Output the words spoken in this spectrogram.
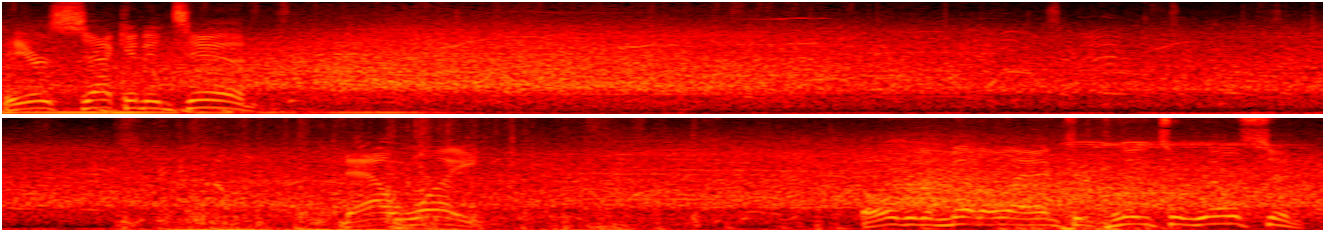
Here's second and 10. Now White. Over the middle and complete to Wilson.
